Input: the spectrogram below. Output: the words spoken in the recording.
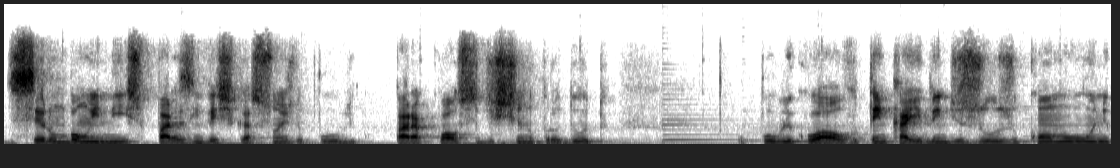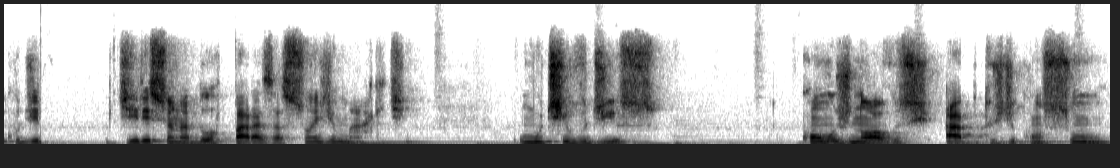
de ser um bom início para as investigações do público para qual se destina o produto, o público-alvo tem caído em desuso como único de direcionador para as ações de marketing. O motivo disso, com os novos hábitos de consumo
